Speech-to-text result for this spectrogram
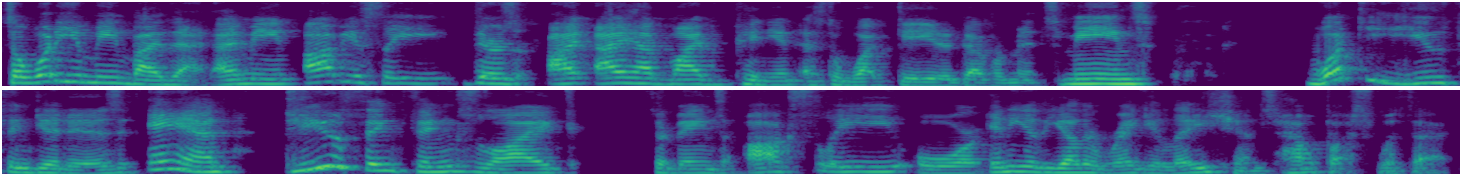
So what do you mean by that? I mean, obviously, there's I, I have my opinion as to what data governance means. What do you think it is? And do you think things like Sarbanes Oxley or any of the other regulations help us with that?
